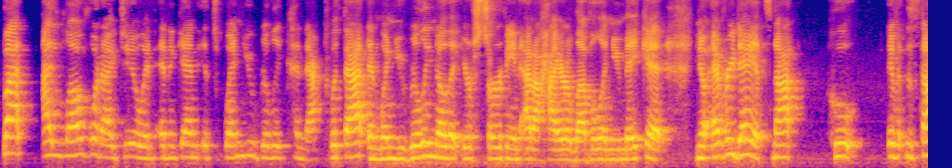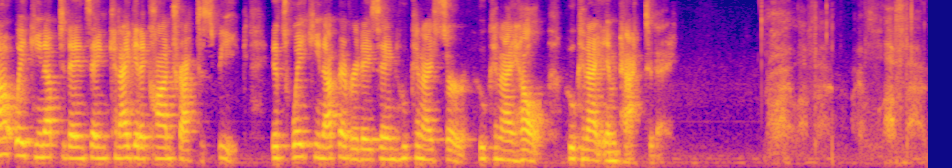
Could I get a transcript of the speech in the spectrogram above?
But I love what I do. And, and again, it's when you really connect with that and when you really know that you're serving at a higher level and you make it, you know, every day it's not who if it's not waking up today and saying, Can I get a contract to speak? It's waking up every day saying, Who can I serve? Who can I help? Who can I impact today? Oh, I love that. I love that.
